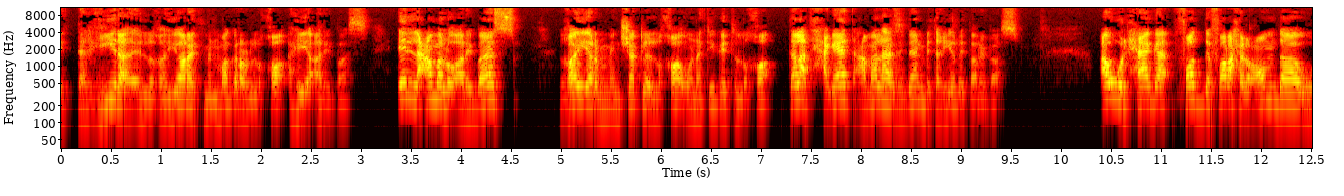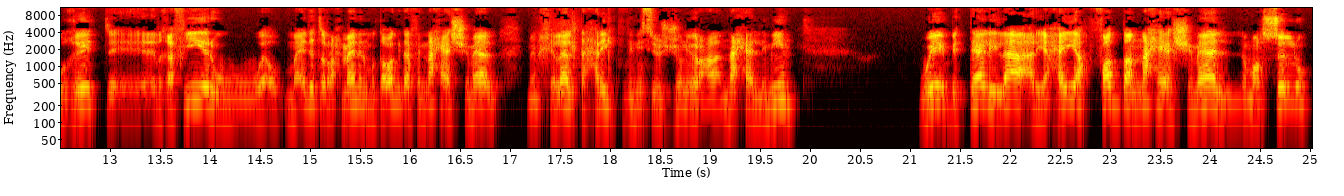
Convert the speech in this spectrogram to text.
التغييرة اللي غيرت من مجرى اللقاء هي أريباس. إيه اللي عمله أريباس؟ غير من شكل اللقاء ونتيجة اللقاء. ثلاث حاجات عملها زيدان بتغيير اريباس أول حاجة فض فرح العمدة وغيط الغفير ومائدة الرحمن المتواجدة في الناحية الشمال من خلال تحريك فينيسيوس جونيور على الناحية اليمين وبالتالي لقى أريحية فضى الناحية الشمال لمارسيلو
